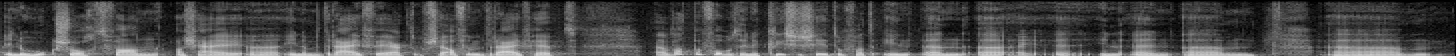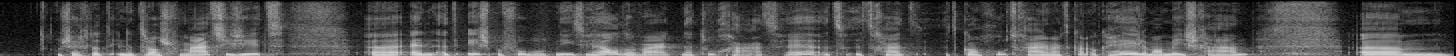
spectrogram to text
in de hoek zocht van als jij in een bedrijf werkt of zelf een bedrijf hebt. Uh, wat bijvoorbeeld in een crisis zit of wat in een, in een um, hoe zeg je dat, in een transformatie zit. En het is bijvoorbeeld niet helder waar het naartoe gaat. Hè? Het, het, gaat. het kan goed gaan, maar het kan ook helemaal misgaan. Um,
